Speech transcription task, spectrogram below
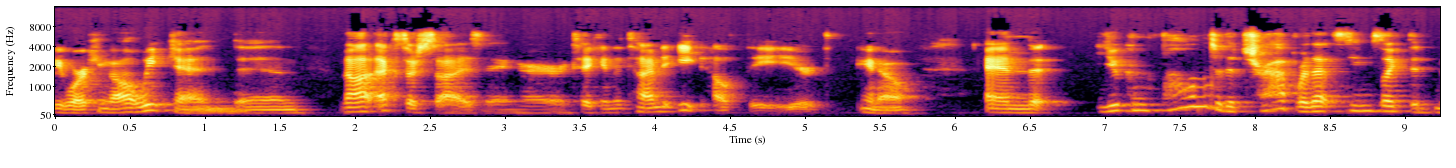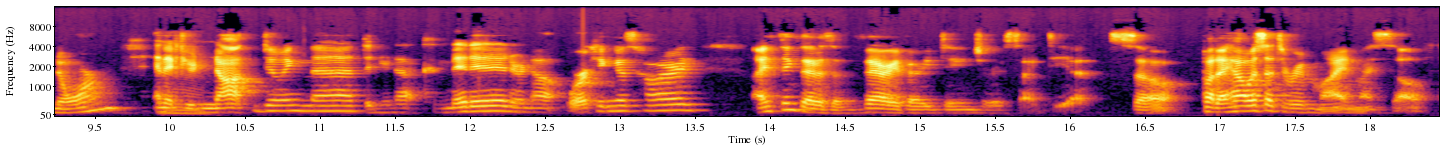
be working all weekend and not exercising or taking the time to eat healthy or you know, and you can fall into the trap where that seems like the norm. And if you're mm-hmm. not doing that, then you're not committed or not working as hard. I think that is a very, very dangerous idea. So, but I always have to remind myself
